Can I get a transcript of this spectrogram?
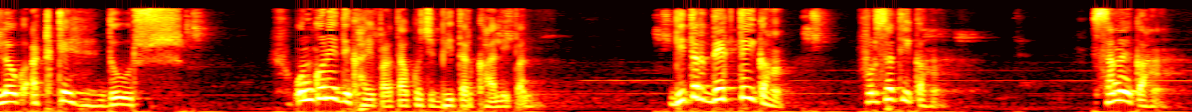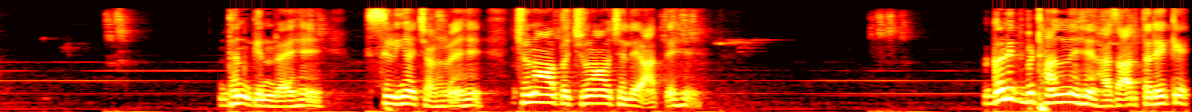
लोग अटके हैं दूर। उनको नहीं दिखाई पड़ता कुछ भीतर खालीपन। भीतर देखते ही कहाँ? फुर्सत ही कहाँ? समय कहाँ? धन गिन रहे हैं, सीढ़ियाँ चढ़ रहे हैं, चुनाव पर चुनाव चले आते हैं। गणित बिठालने हैं हज़ार तरह के,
